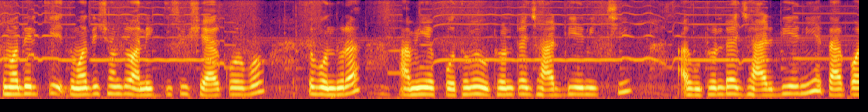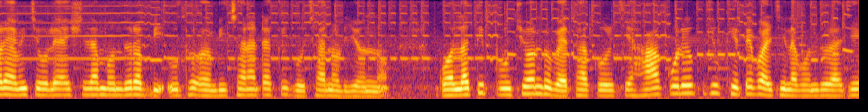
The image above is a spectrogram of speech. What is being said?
তোমাদেরকে, তোমাদের সঙ্গে অনেক কিছু শেয়ার করব। তো বন্ধুরা, আমি প্রথমে উঠোনটা ঝাড় দিয়ে নিচ্ছি। আর উঠোনটা ঝাড় দিয়ে নিয়ে তারপরে আমি চলে আসলাম বন্ধুরা উঠো, বিছানাটাকে গোছানোর জন্য। গলাতে প্রচণ্ড ব্যথা করছে। হা করেও কিছু খেতে পারছি না বন্ধুরা যে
